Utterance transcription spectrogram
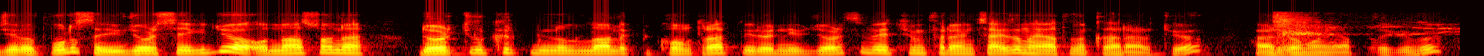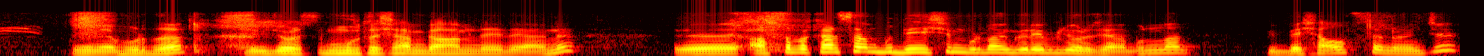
Jared Wallace New Jersey'ye gidiyor. Ondan sonra 4 yıl 40 milyon dolarlık bir kontrat veriyor New Jersey ve tüm franchise'ın hayatını karartıyor. Her zaman yaptığı gibi. Yine burada New Jersey muhteşem bir hamleyle yani. Ee, aslına bakarsan bu değişim buradan görebiliyoruz yani. Bundan bir 5-6 sene önce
